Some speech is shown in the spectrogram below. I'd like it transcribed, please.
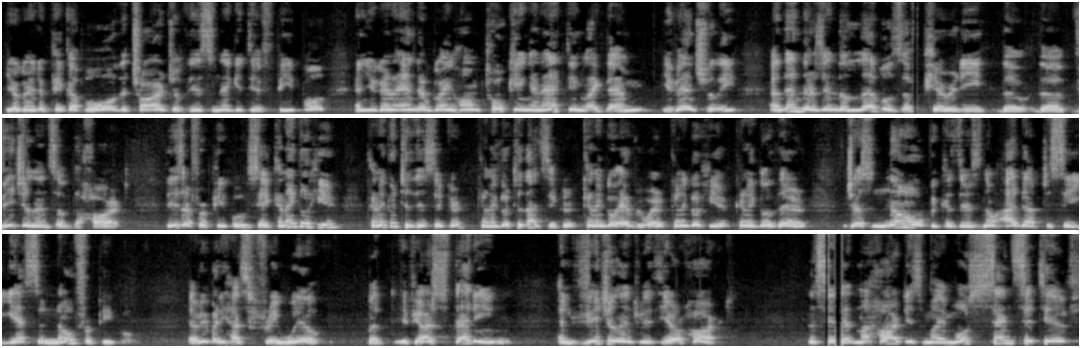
You're going to pick up all the charge of these negative people and you're going to end up going home talking and acting like them eventually. And then there's in the levels of purity the, the vigilance of the heart. These are for people who say, can I go here? Can I go to this zikr? Can I go to that zikr? Can I go everywhere? Can I go here? Can I go there? Just no because there's no adab to say yes and no for people. Everybody has free will but if you are studying and vigilant with your heart and say that, my heart is my most sensitive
